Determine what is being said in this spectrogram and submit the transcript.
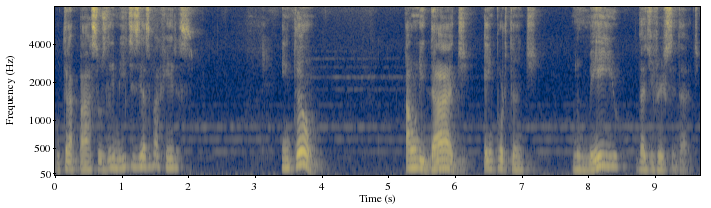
ultrapassa os limites e as barreiras. Então, a unidade é importante no meio da diversidade.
